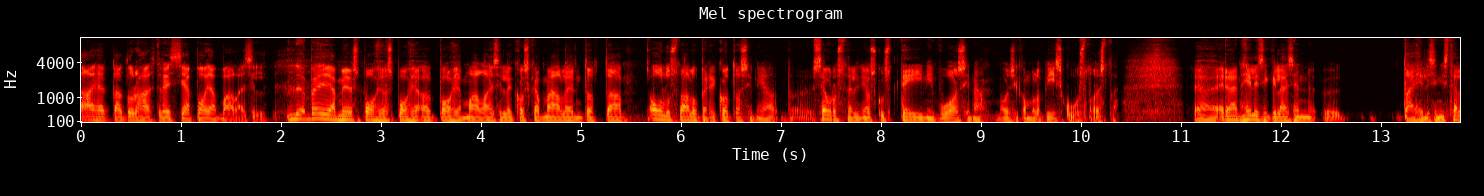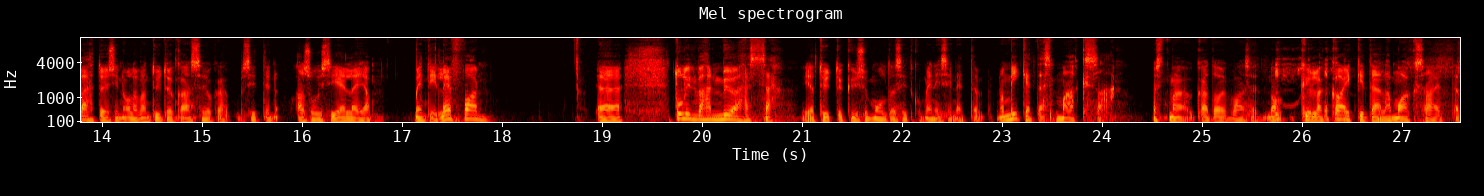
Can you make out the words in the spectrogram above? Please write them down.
aiheuttaa turhaa stressiä pohjanmaalaisille. Ja myös pohjois-pohjanmaalaisille, koska mä olen tota, Oulusta alunperin kotoisin, ja seurustelin joskus teinivuosina, voisiko mulla 5-16, erään helsinkiläisen tai Helsingistä lähtöisin olevan tytön kanssa, joka sitten asui siellä ja mentiin leffaan. Ö, tulin vähän myöhässä ja tyttö kysyi multa sitten, kun menisin, että no mikä tässä maksaa? Sitten mä katsoin vaan se, että no kyllä kaikki täällä maksaa, että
